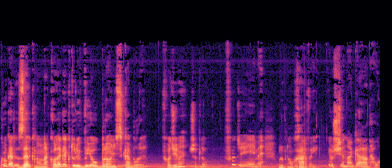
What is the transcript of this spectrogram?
Kruger zerknął na kolegę, który wyjął broń z kabury. Wchodzimy? szepnął. Wchodzimy, mruknął Harvey. Już się nagadał.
